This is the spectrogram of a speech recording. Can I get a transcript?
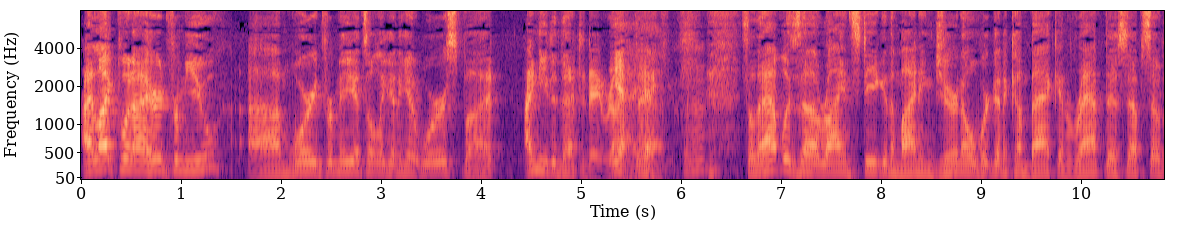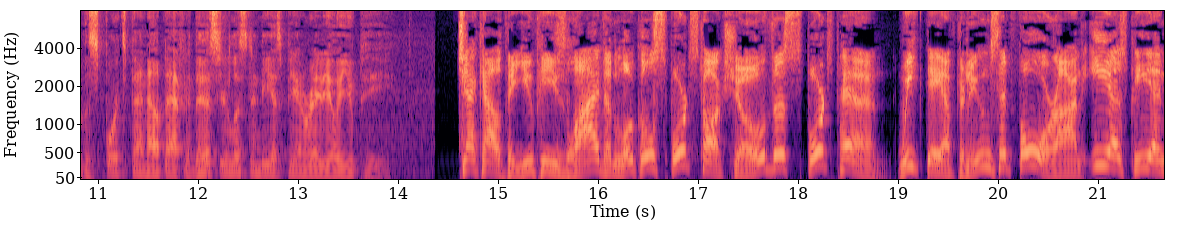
I liked what I heard from you. I'm worried for me it's only going to get worse, but I needed that today, Ryan. Yeah, Thank yeah. you. So that was uh, Ryan Stieg of the Mining Journal. We're going to come back and wrap this episode of the Sports Pen up after this. You're listening to ESPN Radio UP. Check out the UP's live and local sports talk show, The Sports Pen, weekday afternoons at 4 on ESPN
